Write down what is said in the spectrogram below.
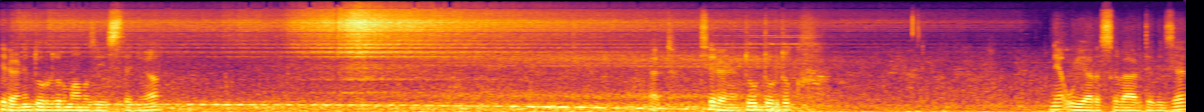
Treni durdurmamızı isteniyor. Treni durdurduk. Ne uyarısı verdi bize?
